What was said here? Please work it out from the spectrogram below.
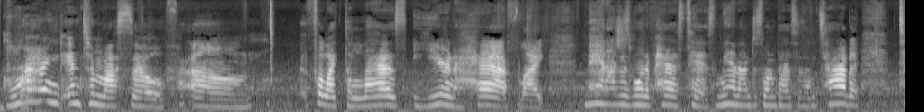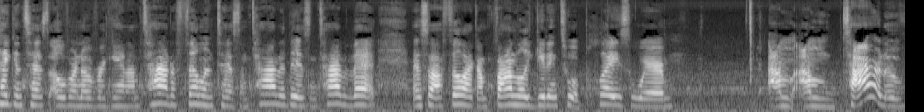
grind into myself um, for like the last year and a half, like man, I just want to pass tests. Man, I just want to pass tests. I'm tired of taking tests over and over again. I'm tired of failing tests. I'm tired of this. I'm tired of that. And so I feel like I'm finally getting to a place where I'm I'm tired of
